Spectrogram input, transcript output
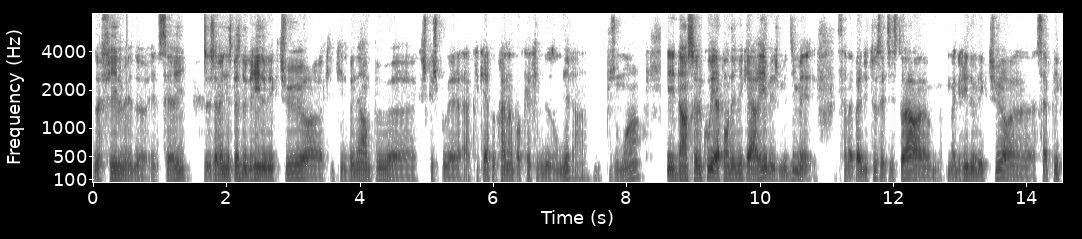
de films et de, séries, j'avais une espèce de grille de lecture euh, qui, devenait un peu euh, que je pouvais appliquer à peu près à n'importe quel film de zombies, plus ou moins. Et d'un seul coup, il y a la pandémie qui arrive et je me dis, mais ça va pas du tout cette histoire. Euh, ma grille de lecture s'applique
